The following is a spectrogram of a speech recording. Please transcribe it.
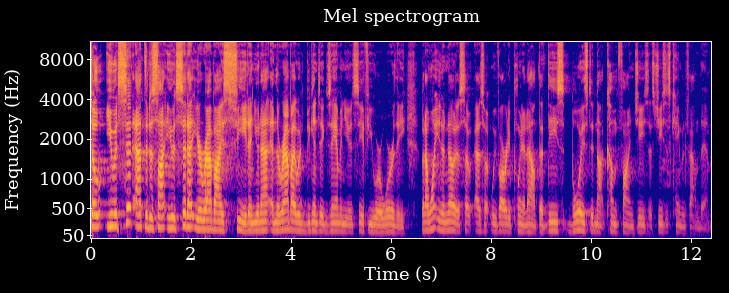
So you would sit at the you would sit at your rabbi's feet, and you and the rabbi would begin to examine you and see if you were worthy. But I want you to notice, as we've already pointed out, that these boys did not come find Jesus. Jesus came and found them.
